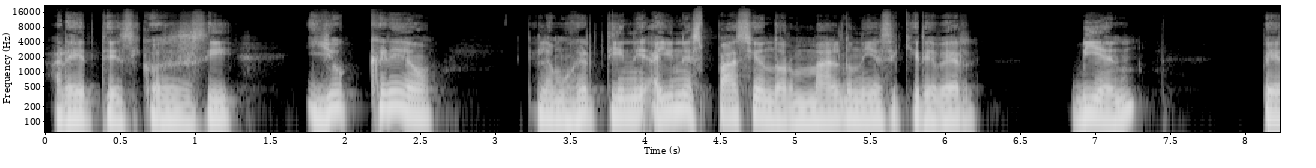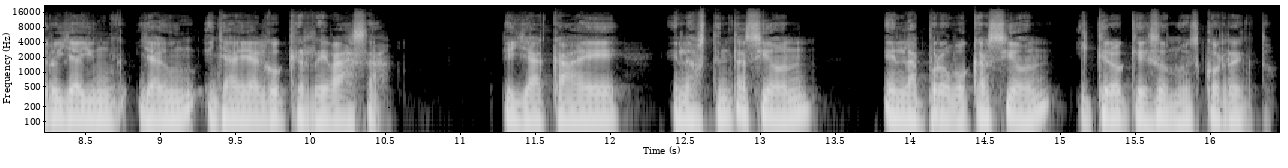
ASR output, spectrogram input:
aretes y cosas así. Y yo creo la mujer tiene, hay un espacio normal donde ella se quiere ver bien, pero ya hay, un, ya, ya hay algo que rebasa, que ya cae en la ostentación, en la provocación, y creo que eso no es correcto.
